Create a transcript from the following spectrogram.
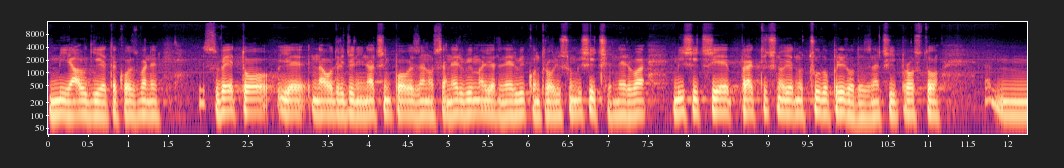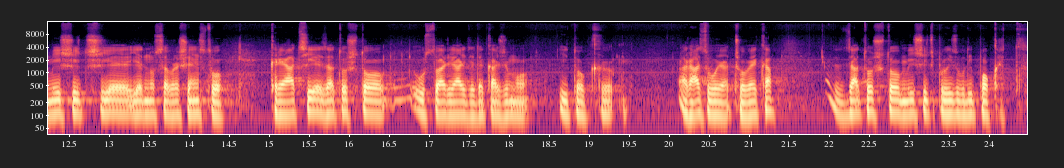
mialgije takozvane, sve to je na određeni način povezano sa nervima, jer nervi kontrolišu mišiće. Nerva, mišić je praktično jedno čudo prirode, znači prosto mišić je jedno savršenstvo kreacije, zato što, u stvari, ajde da kažemo, i tog razvoja čoveka, zato što mišić proizvodi pokret.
